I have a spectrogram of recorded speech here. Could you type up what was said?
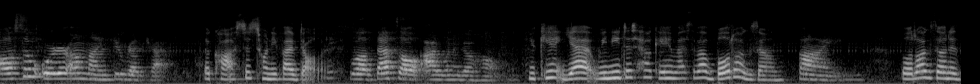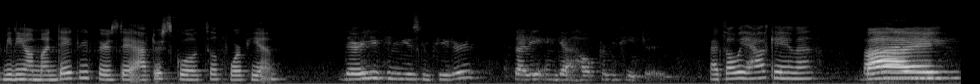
also order online through RedTrack. The cost is $25. Well, if that's all, I want to go home. You can't yet. We need to tell KMS about Bulldog Zone. Fine. Bulldog Zone is meeting on Monday through Thursday after school till 4 p.m. There you can use computers, study, and get help from teachers. That's all we have, KMS. Bye. Bye.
